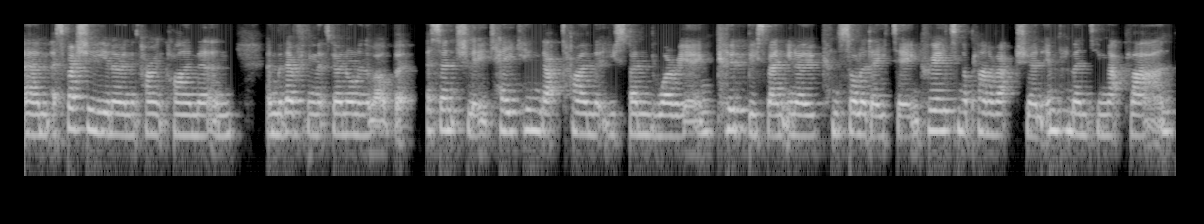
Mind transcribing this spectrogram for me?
um, especially you know in the current climate and and with everything that's going on in the world. But essentially taking that time that you spend worrying could be spent you know consolidating creating a plan of action implementing that plan.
